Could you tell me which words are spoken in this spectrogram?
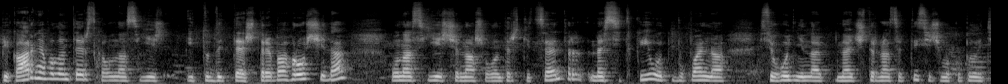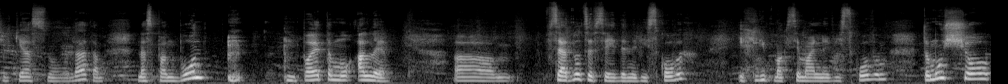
пікарня волонтерська, у нас є і туди теж треба гроші. Да? У нас є ще наш волонтерський центр на сітки. От буквально сьогодні на, на 14 тисяч ми купили тільки основу, да? там, на спанбонд. Поэтому, але е, все одно це все йде на військових, і хліб максимально військовим, тому що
